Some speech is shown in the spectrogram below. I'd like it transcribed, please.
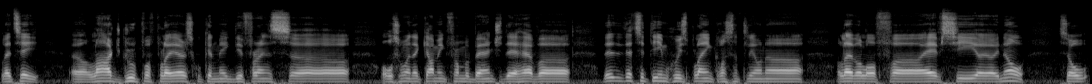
let's say a large group of players who can make difference. Uh, also, when they're coming from a bench, they have a that's a team who is playing constantly on a, level of uh, AFC. Uh, you know, so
